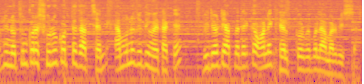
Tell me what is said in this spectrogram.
আপনি নতুন করে শুরু করতে যাচ্ছেন, এমনও যদি হয়ে থাকে, ভিডিওটি আপনাদেরকে অনেক হেল্প করবে বলে আমার বিশ্বাস।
